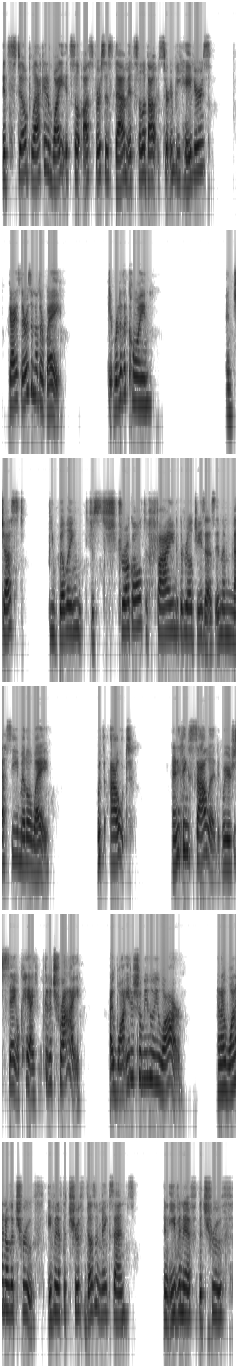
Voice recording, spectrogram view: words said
It's still black and white. It's still us versus them. It's still about certain behaviors. Guys, there is another way. Get rid of the coin and just be willing to just struggle to find the real Jesus in the messy middle way without anything solid where you're just saying, okay, I'm going to try. I want you to show me who you are. And I want to know the truth, even if the truth doesn't make sense, and even if the truth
